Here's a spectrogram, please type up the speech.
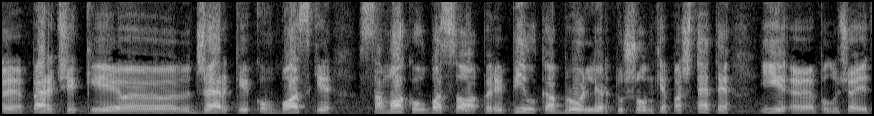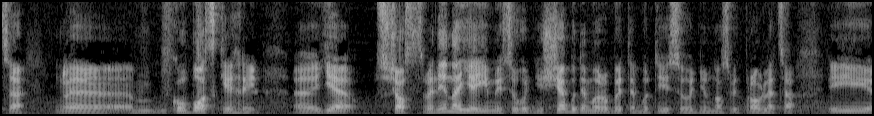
Е, Перчики, е, джерки, ковбаски, сама ковбаса, перепілка, бройлер, тушонки, паштети і, получається, е, ковбаски гриль. Е, є зараз свинина є, і ми сьогодні ще будемо робити, бо ті сьогодні в нас відправляться. І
